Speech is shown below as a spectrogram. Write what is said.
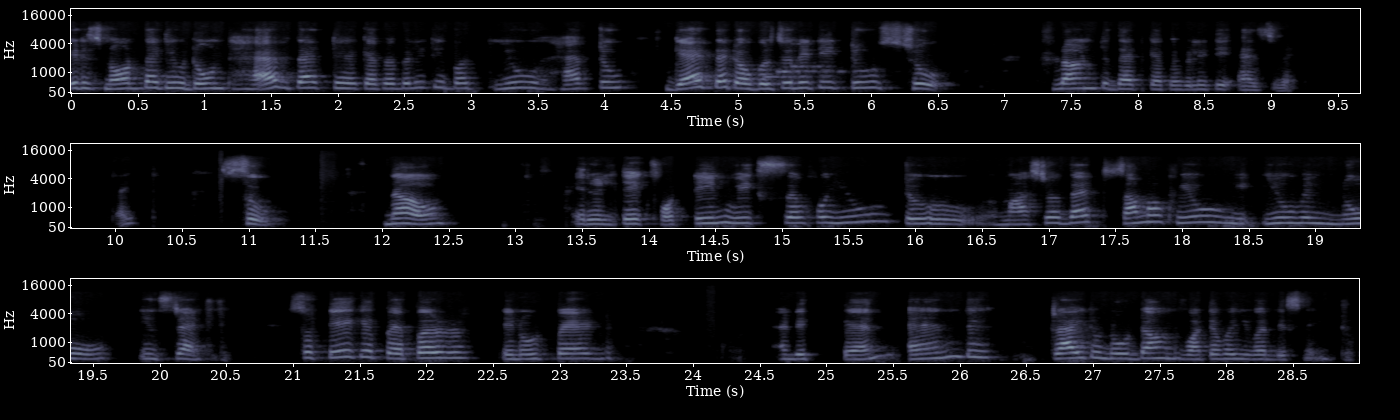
It is not that you don't have that uh, capability but you have to get that opportunity to show flaunt that capability as well right so now it will take 14 weeks uh, for you to master that some of you you will know instantly so take a paper a notepad and a pen and try to note down whatever you are listening to.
